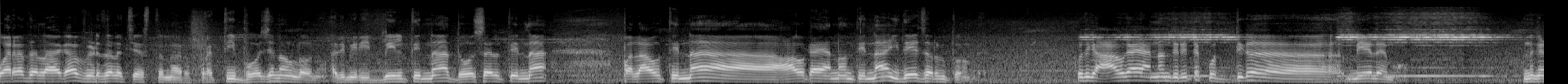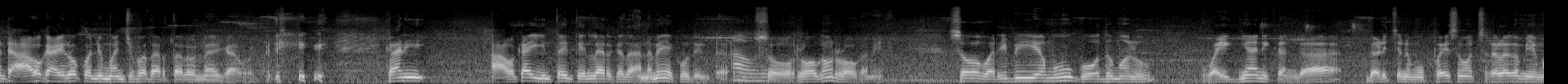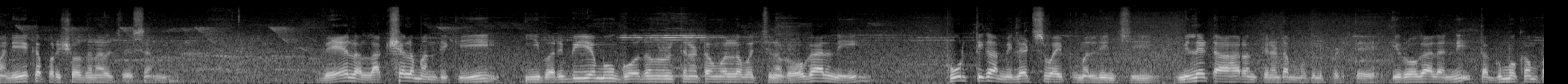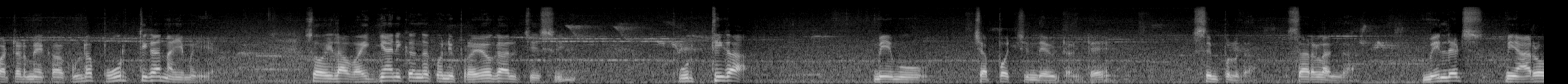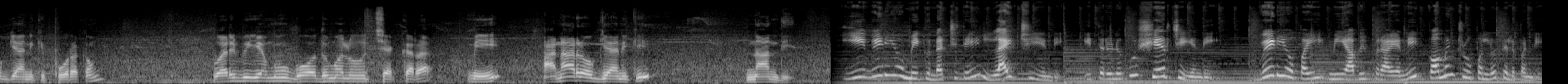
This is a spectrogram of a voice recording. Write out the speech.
వరదలాగా విడుదల చేస్తున్నారు ప్రతి భోజనంలోనూ. అది మీరు ఇడ్లీలు తిన్నా దోశలు తిన్నా పలావ్ తిన్నా ఆవకాయ అన్నం తిన్నా ఇదే జరుగుతుంది. కొద్దిగా ఆవకాయ అన్నం తిరిగితే కొద్దిగా మేలేమో. ఎందుకంటే ఆవకాయలో కొన్ని మంచి పదార్థాలు ఉన్నాయి కాబట్టి. కానీ ఆవకాయ ఇంత తినలేరు కదా అన్నమే ఎక్కువ తింటారు. సో రోగం రోగమే. సో వరి బియ్యము గోధుమలు వైజ్ఞానికంగా గడిచిన ముప్పై సంవత్సరాలుగా మేము అనేక పరిశోధనలు చేశాము వేల లక్షల మందికి ఈ వరి బియ్యము గోధుమలు తినటం వల్ల వచ్చిన రోగాల్ని పూర్తిగా మిల్లెట్స్ వైపు మళ్ళించి మిల్లెట్ ఆహారం తినడం మొదలు పెడితే ఈ రోగాలన్నీ తగ్గుముఖం పట్టడమే కాకుండా పూర్తిగా నయమయ్యాయి. సో ఇలా వైజ్ఞానికంగా కొన్ని ప్రయోగాలు చేసి పూర్తిగా మేము చెప్పొచ్చింది ఏమిటంటే సింపుల్గా సరళంగా. మిల్లెట్స్ మీ ఆరోగ్యానికి పూరకం. వరి బియ్యము గోధుమలు చక్కెర మీ అనారోగ్యానికి నాంది. ఈ వీడియో మీకు నచ్చితే లైక్ చేయండి ఇతరులకు షేర్ చేయండి. వీడియోపై మీ అభిప్రాయాన్ని కామెంట్ రూపంలో తెలపండి.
